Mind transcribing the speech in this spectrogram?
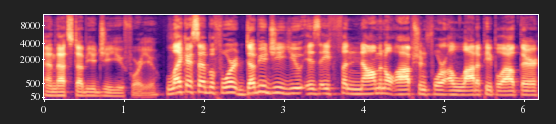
and that's WGU for you. Like I said before, WGU is a phenomenal option for a lot of people out there.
